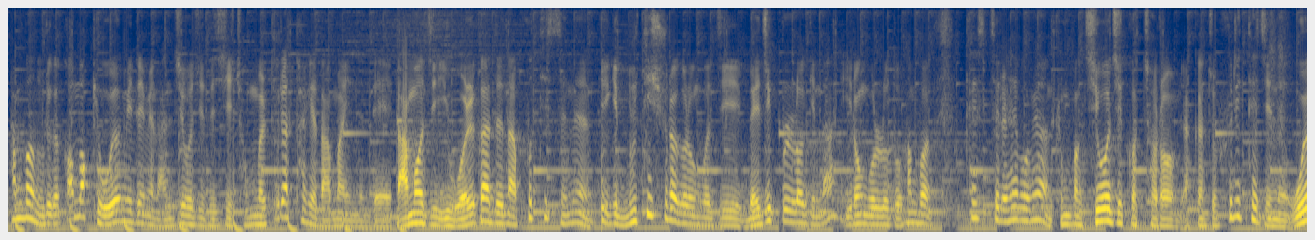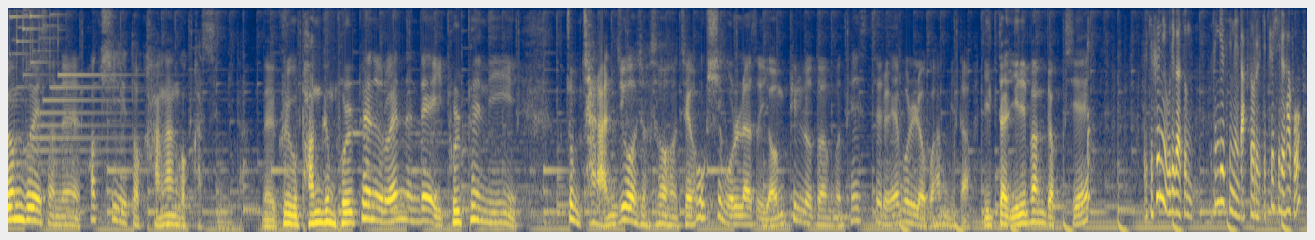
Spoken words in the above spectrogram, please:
한번 우리가 꺼멓게 오염이 되면 안 지워지듯이 정말 뚜렷하게 남아 있는데 나머지 이 월가드나 포티스는 이게 물티슈라 그런 거지 매직 블럭이나 이런 걸로도 한번 테스트를 해보면 금방 지워질 것처럼 약간 좀 흐릿해지는 오염도에서는 확실히 더 강한 것 같습니다. 네 그리고 방금 볼펜으로 했는데 이 볼펜이 좀 잘 안 지워져서 제가 혹시 몰라서 연필로도 한번 테스트를 해보려고 합니다. 일단 일반 벽지에 이렇게 흔히 우리가 좀 있는 낙서를 이렇게 표시를 하고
